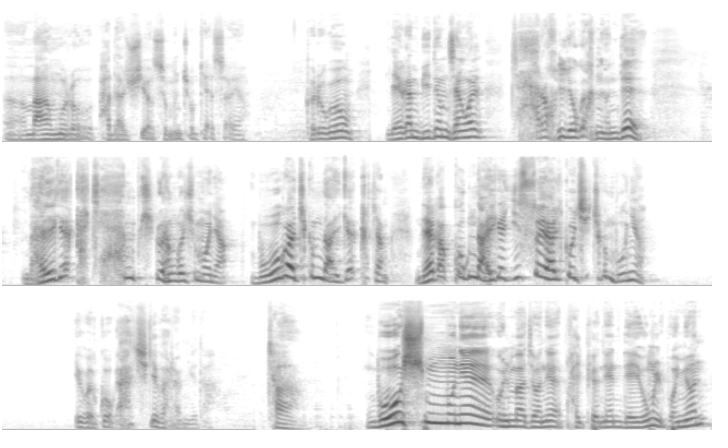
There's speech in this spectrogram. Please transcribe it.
어, 마음으로 받아주셨으면 좋겠어요. 그리고 내가 믿음 생활 잘 하려고 하는데 나에게 가장 필요한 것이 뭐냐? 뭐가 지금 나에게 가장 내가 꼭 나에게 있어야 할 것이 지금 뭐냐? 이걸 꼭 아시기 바랍니다. 자, 모 신문에 얼마 전에 발표된 내용을 보면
